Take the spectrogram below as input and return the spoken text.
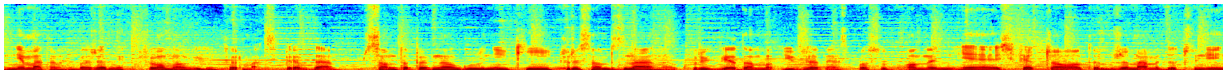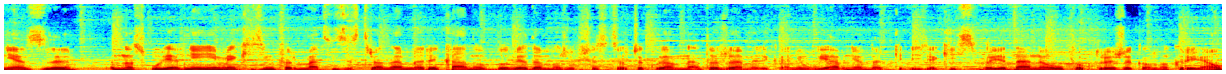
nie ma tam chyba żadnych przełomowych informacji, prawda? Są to pewne ogólniki, które są znane, o których wiadomo i w żaden sposób one nie świadczą o tym, że mamy do czynienia z, no, z ujawnieniem jakichś informacji ze strony Amerykanów, bo wiadomo, że wszyscy oczekują na to, że Amerykanie ujawnią tam kiedyś jakieś swoje dane UFO, które rzekomo kryją.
